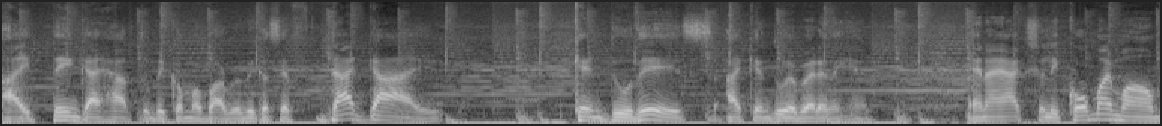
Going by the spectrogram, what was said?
I think I have to become a barber because if that guy can do this, I can do it better than him. And I actually called my mom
